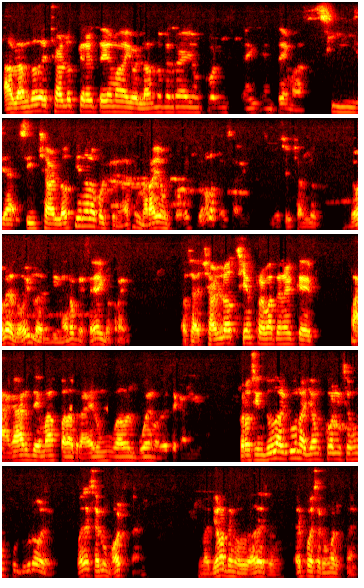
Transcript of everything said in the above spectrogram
hablando- de Charlotte, que era el tema, y Orlando que trae a John Collins en, en temas, si, ya- si Charlotte tiene la oportunidad de firmar a John Collins, yo no lo pensaría. Si yo soy Charlotte, yo le doy el dinero que sea y lo traigo. O sea, Charlotte siempre va a tener que pagar de más para traer un jugador bueno de ese calibre. Pero sin duda alguna, John Collins es un futuro, de- puede ser un All-Star. No, yo no tengo duda de eso. Él puede ser un All-Star.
